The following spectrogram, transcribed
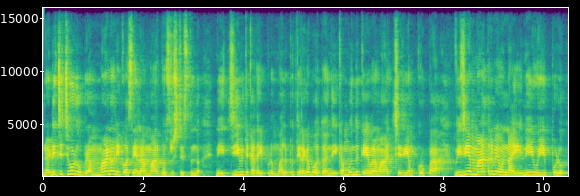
నడిచి చూడు బ్రహ్మాండం నీకోసం ఎలా మార్గం సృష్టిస్తుందో. నీ జీవిత కథ ఇప్పుడు మలుపు తిరగబోతోంది. ఇక ముందు కేవలం ఆశ్చర్యం కృప విజయం మాత్రమే ఉన్నాయి. నీవు ఇప్పుడు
